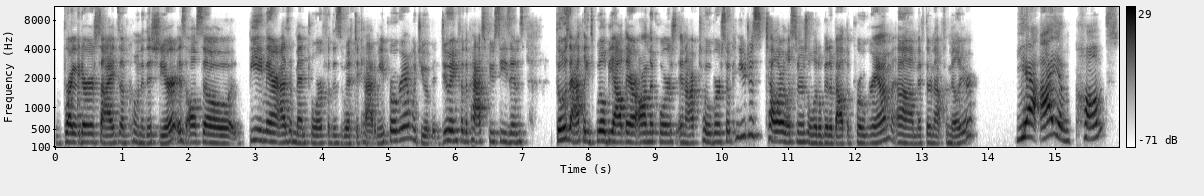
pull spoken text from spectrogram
brighter sides of Kona this year is also being there as a mentor for the Zwift Academy program, which you have been doing for the past few seasons those athletes will be out there on the course in October. So, can you just tell our listeners a little bit about the program um, if they're not familiar? Yeah, I am pumped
